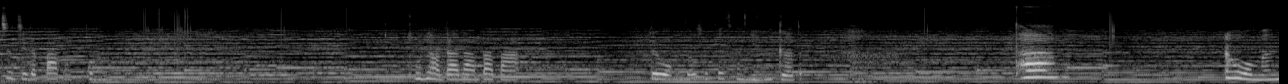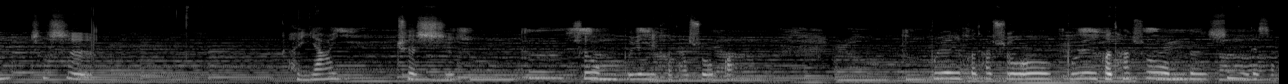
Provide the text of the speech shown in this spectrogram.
自己的爸爸不好。从小到大，爸爸对我们都是非常严格的，他让我们就是很压抑，确实，所以我们不愿意和他说话。不愿意和他说，不愿意和他说我们的心里的想法。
